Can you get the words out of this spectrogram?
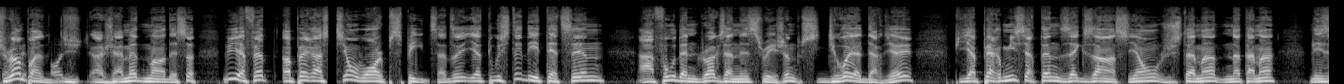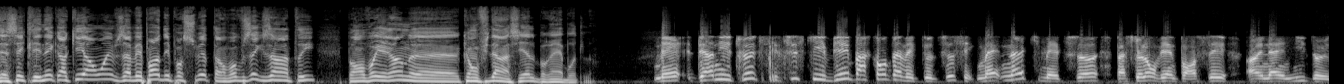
Trump a, jamais demandé ça. Lui, il a fait opération Warp Speed. C'est-à-dire, il a twisté des tétines à Food and Drugs Administration, parce qu'il gros, il y a derrière. Puis il a permis certaines exemptions, justement, notamment les essais cliniques. OK, au moins, vous avez peur des poursuites, on va vous exempter, puis on va y rendre euh, confidentiel pour un bout, là. Mais dernier truc, c'est-tu ce qui est bien par contre avec tout ça, c'est que maintenant qu'ils mettent ça, parce que là on vient de passer un an et demi, deux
